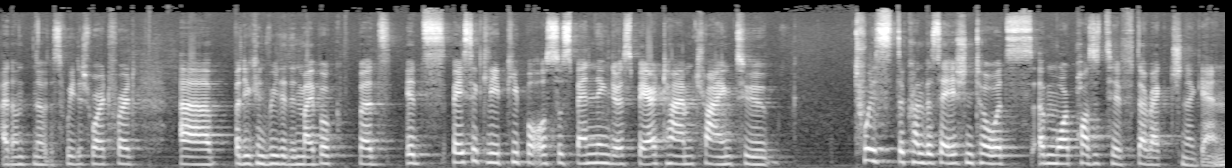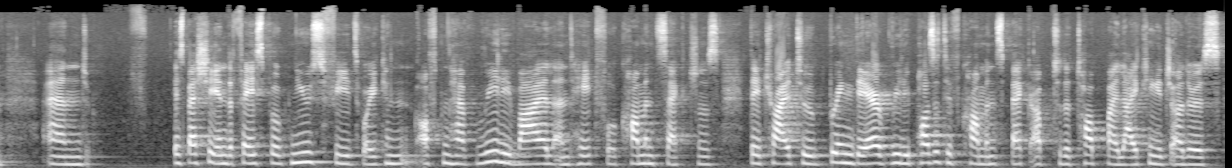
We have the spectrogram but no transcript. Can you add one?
I don't know the Swedish word for it, uh, but you can read it in my book. But it's basically people also spending their spare time trying to twist the conversation towards a more positive direction again and especially in the Facebook news feeds where you can often have really vile and hateful comment sections, they try to bring their really positive comments back up to the top by liking each other's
